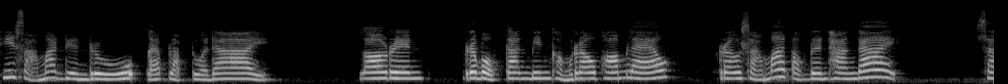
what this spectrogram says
ที่สามารถเรียนรู้และปรับตัวได้ ลอเรน ระบบการบินของเราพร้อมแล้ว เราสามารถออกเดินทางได้ ซา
